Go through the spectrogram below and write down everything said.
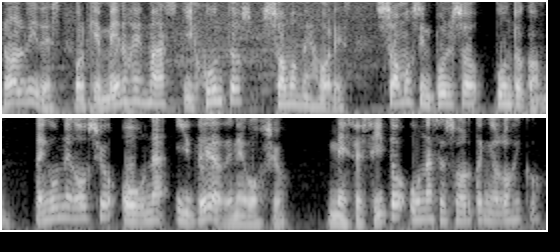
No lo olvides, porque menos es más y juntos somos mejores. SomosImpulso.com. Tengo un negocio o una idea de negocio ¿Necesito un asesor tecnológico?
